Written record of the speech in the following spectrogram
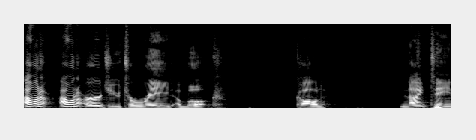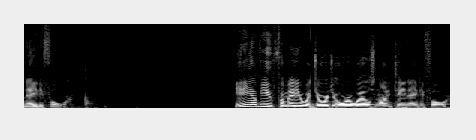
I want to I want to urge you to read a book called 1984. Any of you familiar with George Orwell's 1984?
